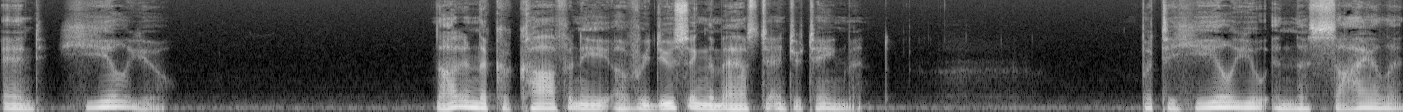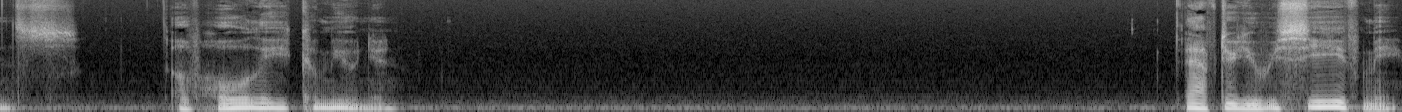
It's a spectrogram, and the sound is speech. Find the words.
and heal you. Not in the cacophony of reducing the Mass to entertainment, but to heal you in the silence of Holy Communion. After you receive me,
